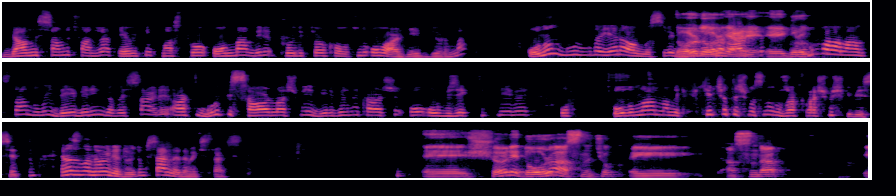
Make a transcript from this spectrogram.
yanlışsam lütfen düzelt Everything Must Go ondan beri prodüktör koltuğunda o var diye biliyorum ben. Onun burada yer alması ve doğru doğru yani e, grup bu bağlantıdan dolayı Dave Eringa vesaire artık grup bir sağırlaşmayı birbirine karşı o objektifliği ve o olumlu anlamdaki fikir çatışmasından uzaklaşmış gibi hissettim. En azından öyle duydum. Sen ne demek istersin? E, şöyle doğru aslında çok e, aslında e,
